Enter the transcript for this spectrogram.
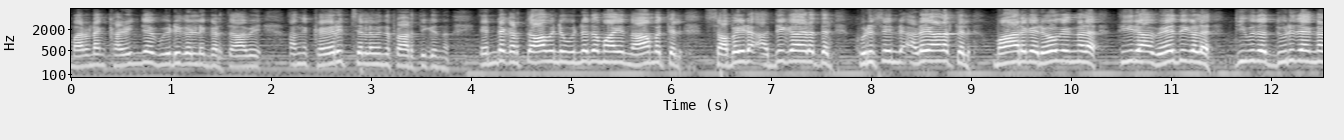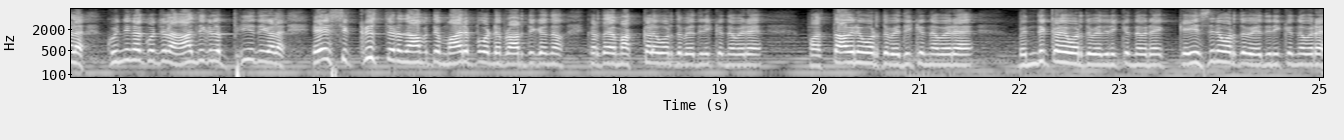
മരണം കഴിഞ്ഞ വീടുകളിലും കർത്താവെ അങ്ങ് കയറി ചെല്ലണമെന്ന് പ്രാർത്ഥിക്കുന്നു. എന്റെ കർത്താവിന്റെ ഉന്നതമായ നാമത്തിൽ സഭയുടെ അധികാരത്തിൽ കുരിശിന്റെ അടയാളത്തിൽ മാരക രോഗങ്ങൾ തീരാവേദികൾ ജീവിത ദുരിതങ്ങൾ കുഞ്ഞുങ്ങളെക്കുറിച്ചുള്ള ആദികൾ ഭീതികൾ യേശു ക്രിസ്തുവിന്റെ നാമത്തെ മാറിപ്പ് കൊണ്ട് പ്രാർത്ഥിക്കുന്നു. കർത്താവ് മക്കളെ ഓർത്ത് വേദനിക്കുന്നവരെ ഭർത്താവിനെ ഓർത്ത് വേദിക്കുന്നവരെ ബന്ധുക്കളെ ഓർത്ത് വേദനിക്കുന്നവരെ കേസിനെ ഓർത്ത് വേദനിക്കുന്നവരെ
